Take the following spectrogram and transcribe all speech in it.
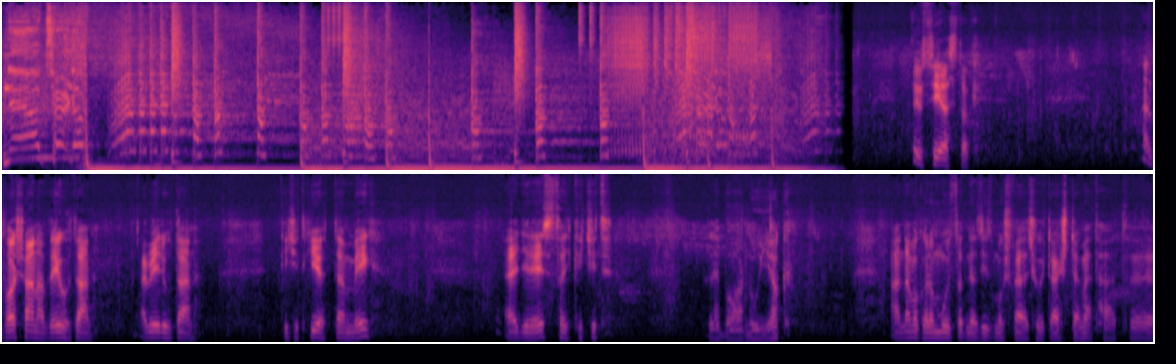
Now turn up. Sziasztok! Hát vasárnap délután, ebéd után kicsit kijöttem még. Egyrészt, hogy kicsit lebarnuljak. Hát nem akarom mutatni az izmos felcsújtástemet, hát ö,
